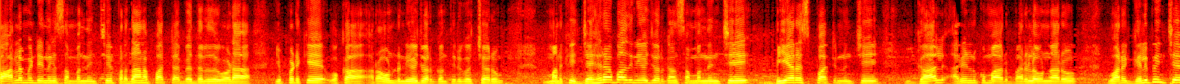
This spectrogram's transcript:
పార్లమెంట్ ఎన్నికలకు సంబంధించి ప్రధాన పార్టీ అభ్యర్థులు కూడా ఇప్పటికే ఒక రౌండ్ నియోజకవర్గం తిరిగి వచ్చారు మనకి జహీరాబాద్ నియోజకవర్గానికి సంబంధించి బీఆర్ఎస్ పార్టీ నుంచి గాలి అనిల్ కుమార్ బరిలో ఉన్నారు. వారిని గెలిపించే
